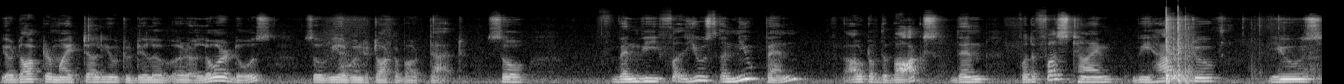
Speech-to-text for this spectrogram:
your doctor might tell you to deliver a lower dose so we are going to talk about that. So when we use a new pen out of the box, then for the first time we have to use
